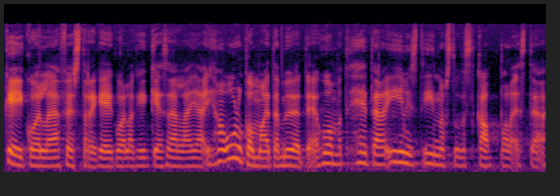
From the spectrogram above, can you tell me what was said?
keikoilla ja festarikeikoillakin kesällä ja ihan ulkomaita myöten. Ja huomattiin, että hei, täällä ihmiset innostuu tästä kappaleesta ja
